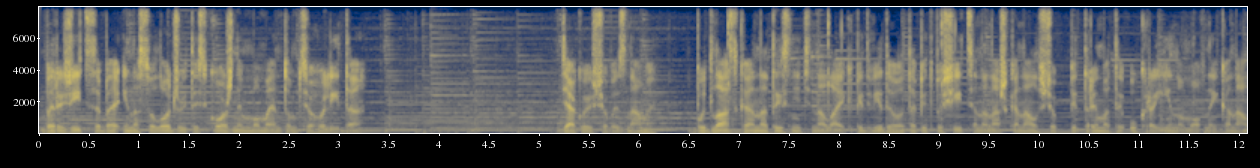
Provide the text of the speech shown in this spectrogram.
Бережіть себе і насолоджуйтесь кожним моментом цього літа. Дякую, що ви з нами. Будь ласка, натисніть на лайк під відео та підпишіться на наш канал, щоб підтримати україномовний канал.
